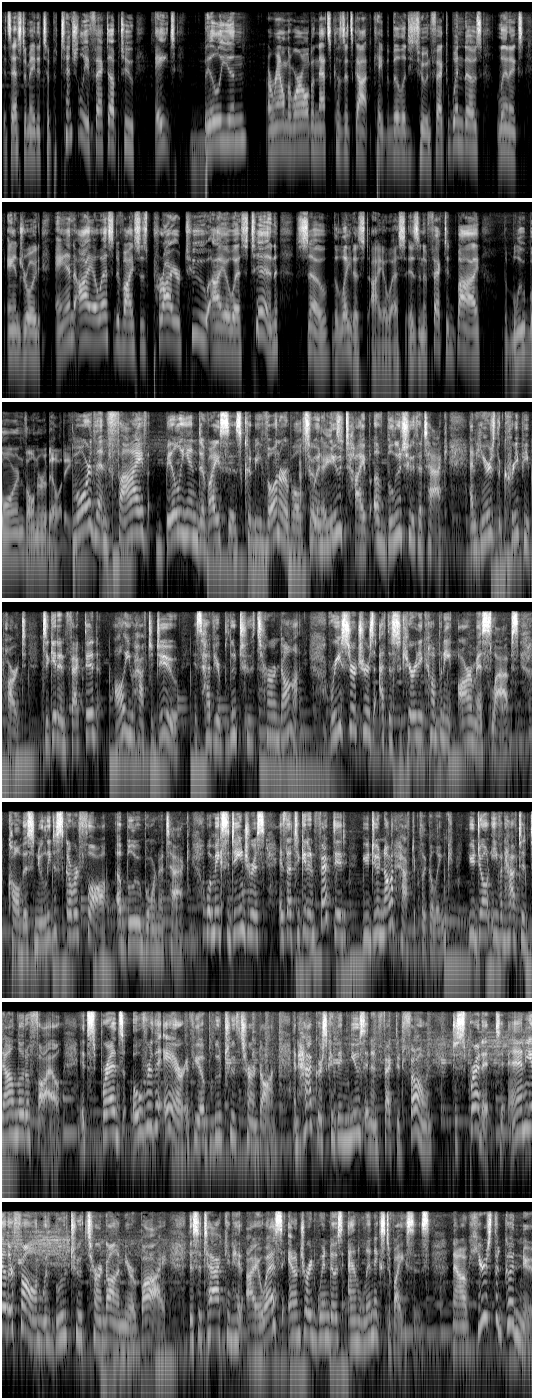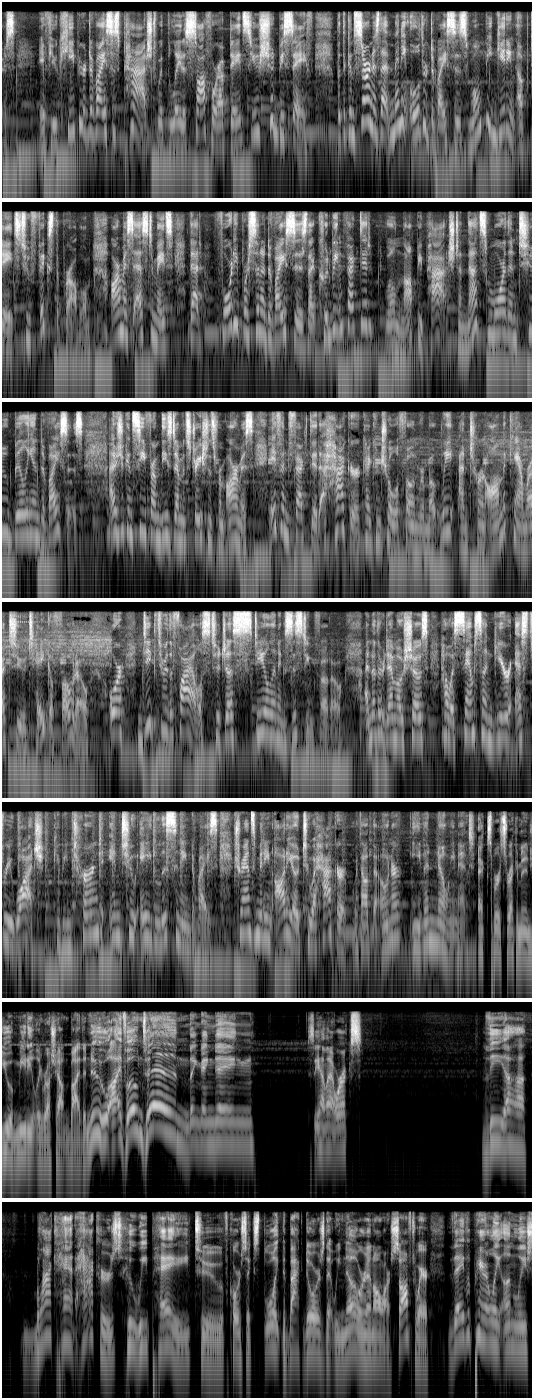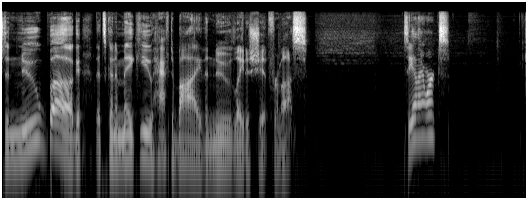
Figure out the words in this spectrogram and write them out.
It's estimated to potentially affect up to 8 billion around the world, and that's because it's got capability to infect Windows, Linux, Android, and iOS devices prior to iOS 10. So the latest iOS isn't affected by the BlueBorne vulnerability. More than 5 billion devices could be vulnerable to a eight. new type of Bluetooth attack. And here's the creepy part to get infected, all you have to do is have your Bluetooth turned on. Researchers at the security company Armis Labs call this newly discovered flaw a BlueBorne attack. What makes it dangerous is that to get infected, you do not have to click a link, you don't even have to download a file. It spreads over the air if you have Bluetooth turned on, and hackers can then use an infected phone to spread it to any other phone with Bluetooth turned on nearby. This attack can hit iOS, Android, Windows, and Linux devices. Now, here's the good news. If you keep your devices patched with the latest software updates, you should be safe. But the concern is that many older devices won't be getting updates to fix the problem. Armis estimates that 40% of devices that could be infected will not be patched, and that's more than 2 billion devices. As you can see from these demonstrations from Armis, if infected, a hacker can control a phone remotely and turn on the camera to take a photo, or dig through the files to just steal an existing photo. Another demo shows how a Samsung Gear S3 watch can be turned into a listening device, transmitting audio to a hacker without the owner even knowing it. Experts recommend you immediately rush out and buy the new iPhone 10. Ding, ding, ding. See how that works? The uh, black hat hackers who we pay to, of course, exploit the backdoors that we know are in all our software, they've apparently unleashed a new bug that's going to make you have to buy the new latest shit from us. See how that works?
